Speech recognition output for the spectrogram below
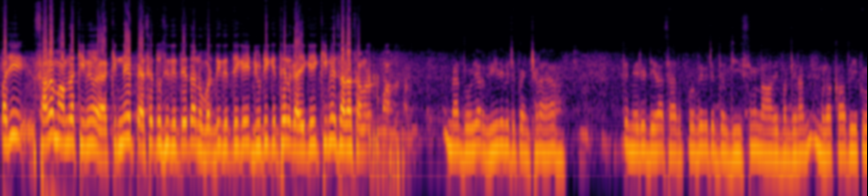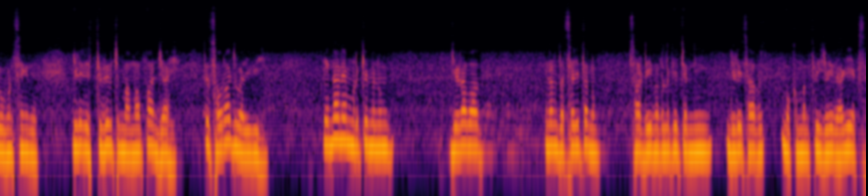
ਭਾਜੀ, ਸਾਰਾ ਮਾਮਲਾ ਕਿਵੇਂ ਹੋਇਆ? ਕਿੰਨੇ ਪੈਸੇ ਤੁਸੀਂ ਦਿੱਤੇ? ਤੁਹਾਨੂੰ ਵਰਦੀ ਦਿੱਤੀ ਗਈ, ਡਿਊਟੀ ਕਿੱਥੇ ਲਗਾਈ ਗਈ? ਕਿਵੇਂ ਸਾਰਾ ਮਾਮਲਾ ਸਾਹਮਣੇ ਮੈਂ 2020 ਦੇ ਵਿੱਚ ਪੈਨਸ਼ਨ ਆਇਆ। ਤੇ ਮੇਰੀ ਡੇਰਾ ਸੈਦਪੁਰ ਦੇ ਵਿੱਚ ਦਲਜੀਤ ਸਿੰਘ ਨਾਂ ਦੇ ਬੰਦੇ ਨਾਲ ਮੁਲਾਕਾਤ ਹੋਈ ਕਰੋਬਨ ਸਿੰਘ ਦੇ, ਜਿਹੜੇ ਰਿਸ਼ਤੇ ਦੇ ਵਿੱਚ ਮਾਮਾ ਭਾਂਜਾ ਸੀ ਤੇ ਸਹੁਰਾ ਜਵਾਈ ਵੀ ਸੀ। ਇਹਨਾਂ ਨੇ ਮੁੜ ਕੇ ਮੈਨੂੰ ਜਿਹੜਾ ਵਾ ਇਹਨਾਂ ਨੇ ਦੱਸਿਆ ਜੀ ਤੁਹਾਨੂੰ ਸਾਡੇ ਮਤਲਬ ਕਿ ਚੰਨੀ ਜਿਹੜੇ ਸਾਹਿਬ ਮੁੱਖ ਮੰਤਰੀ ਜਿਹੜੇ ਰਹਿ ਗਏ ਐਕਸ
